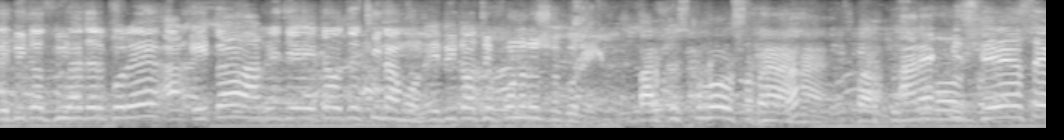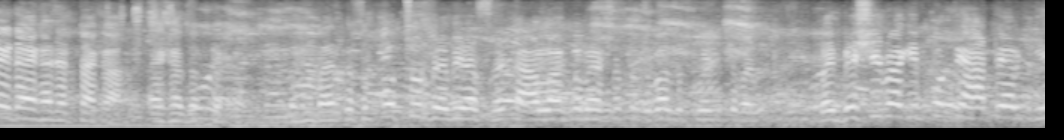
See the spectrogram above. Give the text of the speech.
এই দুইটা দুই হাজার করে আর এটা আর এই যে এটা হচ্ছে চিনামন। এই দুইটা হচ্ছে পনেরোশো করে। পার পিস পনেরোশো টাকা। হ্যাঁ হ্যাঁ। পার পিস আর এক পিস যে আছে এটা এক হাজার টাকা। এক হাজার টাকা। ভাইয়ের কাছে প্রচুর বেবি আছে। কার লাগলে ভাইয়ের সাথে যোগাযোগ করে নিতে পারেন। ভাই বেশিরভাগই প্রতি হাটে আর কি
